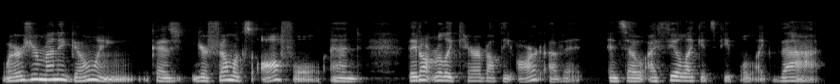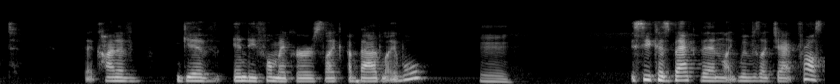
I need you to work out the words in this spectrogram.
where's your money going because your film looks awful and they don't really care about the art of it and so i feel like it's people like that that kind of give indie filmmakers like a bad label mm. See because back then like movies like jack frost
